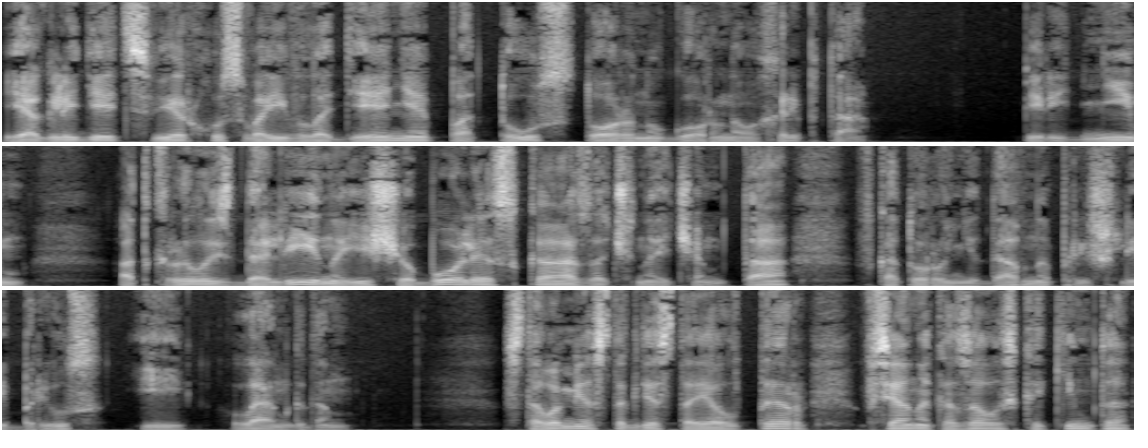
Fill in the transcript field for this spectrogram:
и оглядеть сверху свои владения по ту сторону горного хребта. Перед ним открылась долина, еще более сказочная, чем та, в которую недавно пришли Брюс и Лэнгдон. С того места, где стоял Тер, Вся она казалась каким-то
